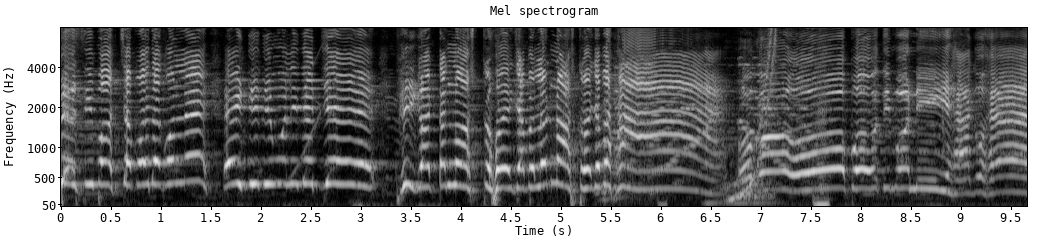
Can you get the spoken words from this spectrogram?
বেশি বাচ্চা পয়দা করলে এই দিদিমণিদের যে ফিগারটা নষ্ট হয়ে যাবে লো, নষ্ট হয়ে যাবে হ্যাঁ। ও বৌদিমণি হ্যাঁ গো হ্যাঁ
